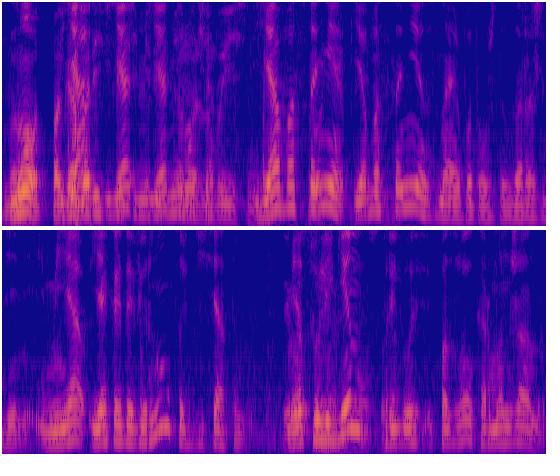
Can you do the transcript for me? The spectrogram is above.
но, Но вот поговорить я- с я- этими я, людьми короче, можно выяснить. Я в Астане, я в. Астане знаю, потому что за рождение. И Меня, я когда вернулся в десятом, Ты в меня да? пригласи- позвал Карманжану.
